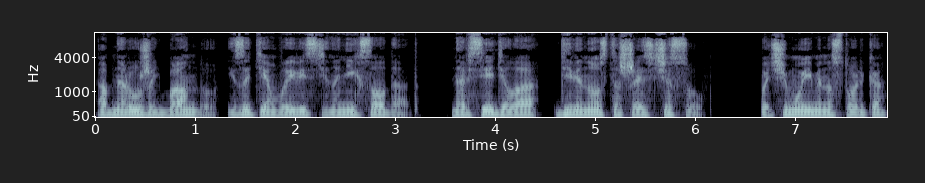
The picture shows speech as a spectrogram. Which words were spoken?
обнаружить банду и затем вывести на них солдат. На все дела 96 часов. Почему именно столько?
